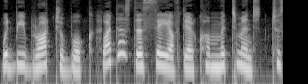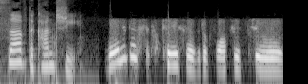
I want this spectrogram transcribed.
would be brought to book. What does this say of their commitment to serve the country? When this case was reported to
